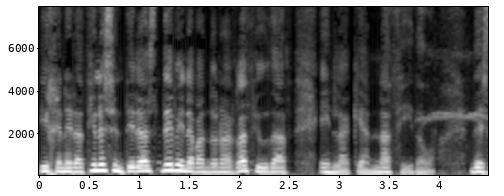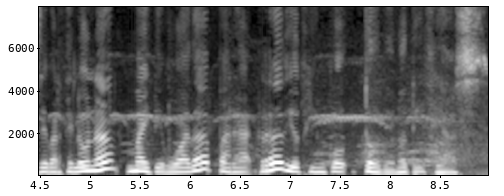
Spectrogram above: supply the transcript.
y generaciones enteras deben abandonar la ciudad en la que han nacido. Desde Barcelona, Maite Boada para Radio 5 Todo Noticias.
